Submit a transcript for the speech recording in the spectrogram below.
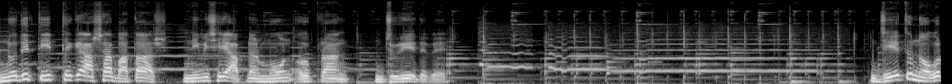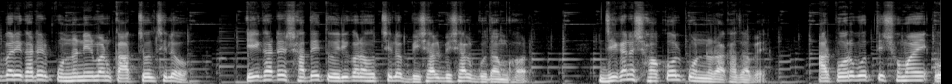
নদীর তীর থেকে আসা বাতাস নিমিষেই আপনার মন ও প্রাণ জুড়িয়ে দেবে। যেহেতু নগরবাড়ি ঘাটের পুনর্নির্মাণ কাজ চলছিল এই ঘাটের সাথেই তৈরি করা হচ্ছিল বিশাল বিশাল গুদাম ঘর, যেখানে সকল পণ্য রাখা যাবে। আর পরবর্তী সময় ও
